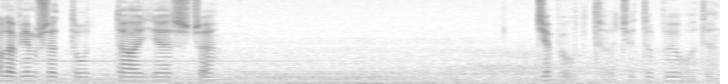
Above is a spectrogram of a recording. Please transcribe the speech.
Ale wiem, że tutaj jeszcze... Gdzie był to, gdzie to było ten?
